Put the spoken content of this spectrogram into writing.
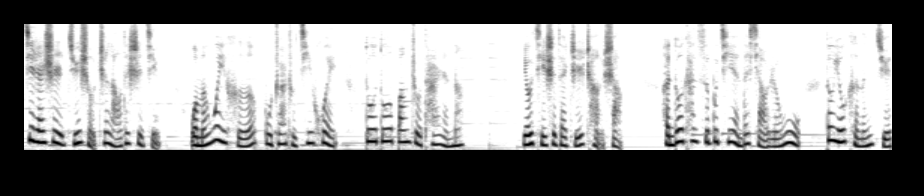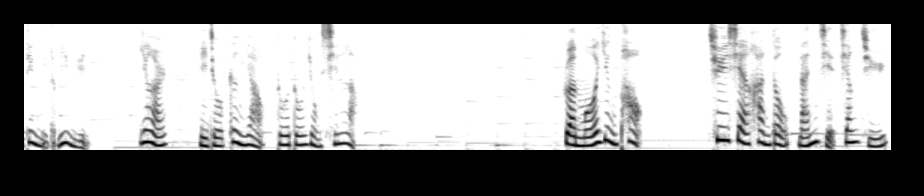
既然是举手之劳的事情，我们为何不抓住机会多多帮助他人呢？尤其是在职场上。很多看似不起眼的小人物都有可能决定你的命运，因而你就更要多多用心了。软磨硬泡，曲线撼动难解僵局。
